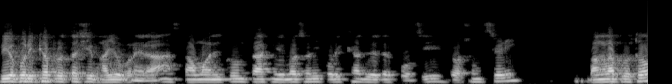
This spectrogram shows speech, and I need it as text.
প্রিয় পরীক্ষা প্রত্যাশী ভাই ও বোনেরা, আসসালামু আলাইকুম। প্রাক নির্বাচনী পরীক্ষা দুই হাজার পঁচিশ দশম শ্রেণি, বাংলা প্রথম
